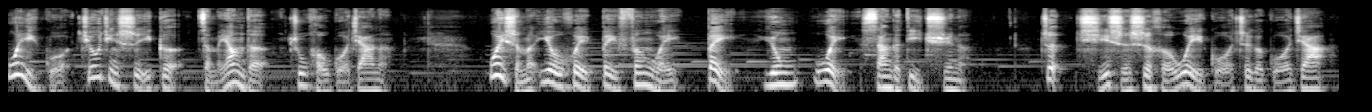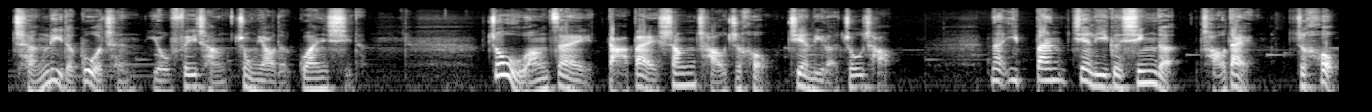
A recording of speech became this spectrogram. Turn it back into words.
魏国究竟是一个怎么样的诸侯国家呢？为什么又会被分为背、庸、魏三个地区呢？这其实是和魏国这个国家成立的过程有非常重要的关系的。周武王在打败商朝之后，建立了周朝。那一般建立一个新的朝代之后，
